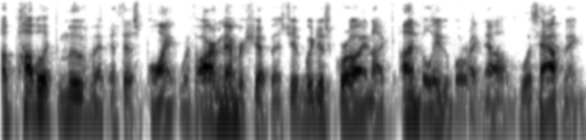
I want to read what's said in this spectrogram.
a public movement at this point with our membership. It's just, we're just growing like unbelievable right now what's happening.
